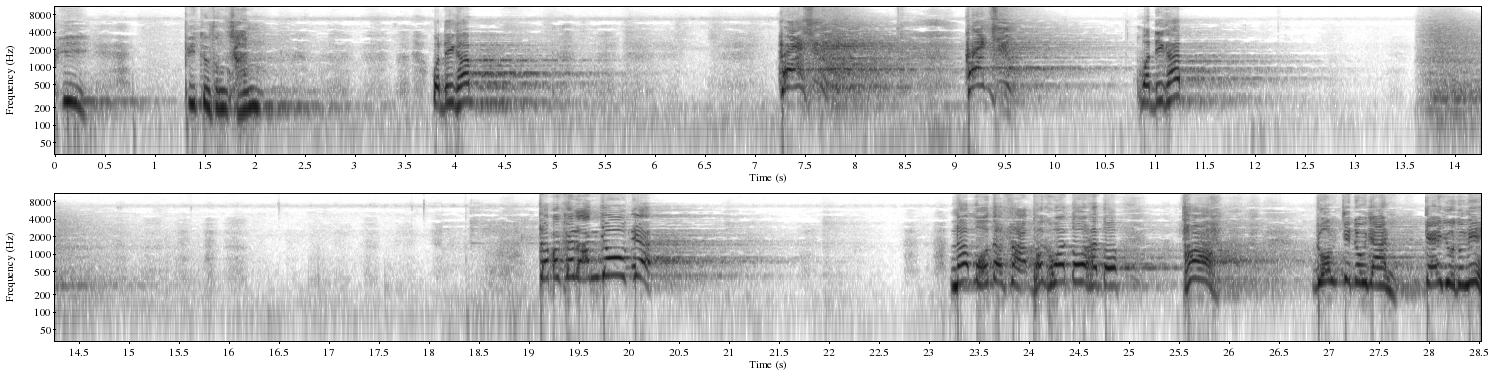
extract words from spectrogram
พี่ พี่ดูตรงฉันสวัสดีครับเฮ้ยเฮ้ยสวัสดีครับ แต่มันกำลังโยกเนี่ย นะโมตัสสะพระควะโตหะโต ถ้าดวงจิตดวงญาณแกอยู่ตรงนี้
